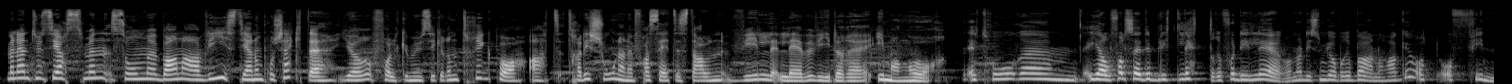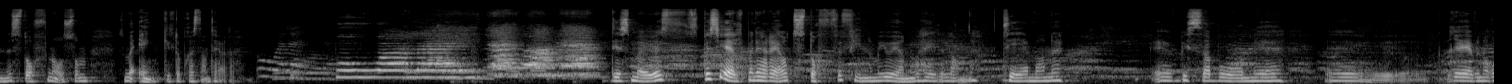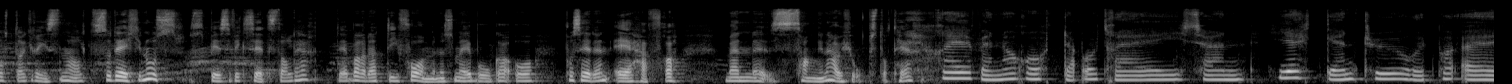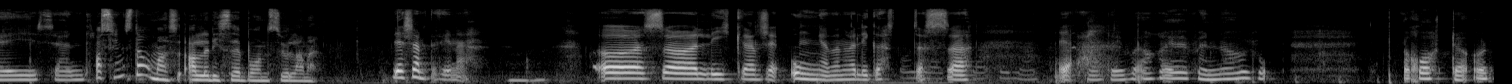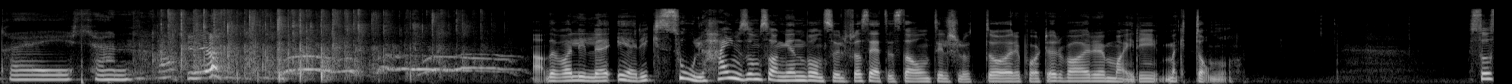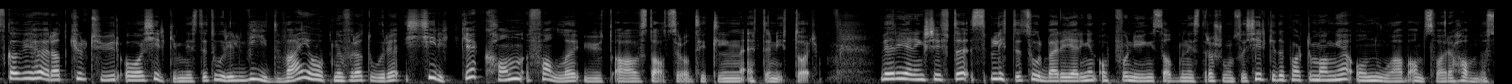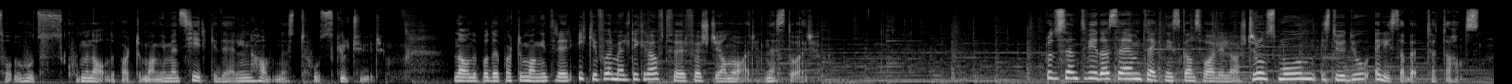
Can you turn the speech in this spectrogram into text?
Men entusiasmen som barna har vist gjennom prosjektet, gjør folkemusikeren trygg på at tradisjonene fra Setesdalen vil leve videre i mange år. Jeg tror um, Iallfall så er det blitt lettere for de lærerne og de som jobber i barnehage, å, å finne stoff nå som, som er enkelt å presentere. Det som er spesielt med det her, er at stoffet finner vi jo gjennom hele landet. Temaene. eh, Bissa, bånet, eh, reven og rotta, grisen og alt. Så det er ikke noe spesifikt Setesdal, det her. Det er bare det at de formene som er i boka og på CD-en, er herfra. Men eh, sangene har jo ikke oppstått her. Reven og rotta og dreisen gikk en tur ut på eisen. Hva syns du om alle disse båndsulene? De er kjempefine. Og så liker kanskje ungene den veldig godt, og så Ja. Det var reven og ro- rotta og dreisen. Ja, Det var lille Erik Solheim som sang en bånnsull fra Setesdalen til slutt, og reporter var Mairi McDonald. Så skal vi høre at kultur- og kirkeminister Toril Vidvei åpner for at ordet kirke kan falle ut av statsrådtittelen etter nyttår. Ved regjeringsskiftet splittet Solberg-regjeringen opp Fornyings-, administrasjons- og kirkedepartementet, og noe av ansvaret havnes hos Kommunaldepartementet, mens kirkedelen havnes hos Kultur. Navnet på departementet trer ikke formelt i kraft før 1.1 neste år. Produsent Vidar Sem, teknisk ansvarlig Lars Tronsmoen, i studio Elisabeth Tøtte Hansen.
